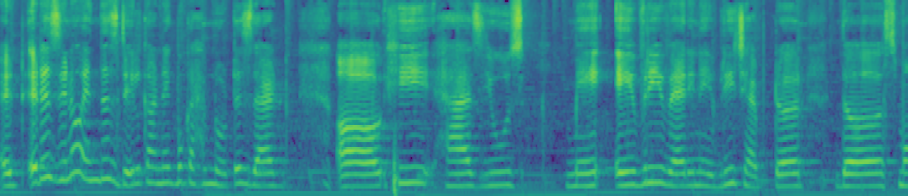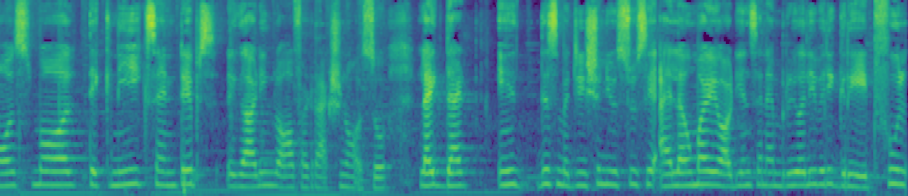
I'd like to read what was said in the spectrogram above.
It, it is you know in this dale carnegie book i have noticed that uh, he has used may everywhere in every chapter the small small techniques and tips regarding law of attraction also. Like that this magician used to say i love my audience and i'm really very grateful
